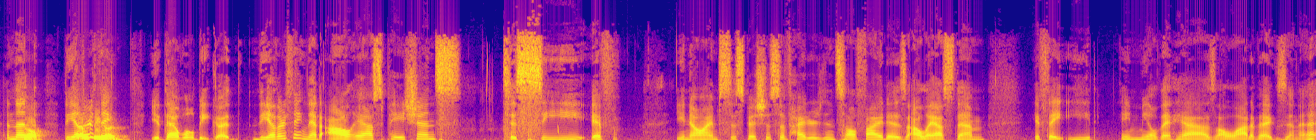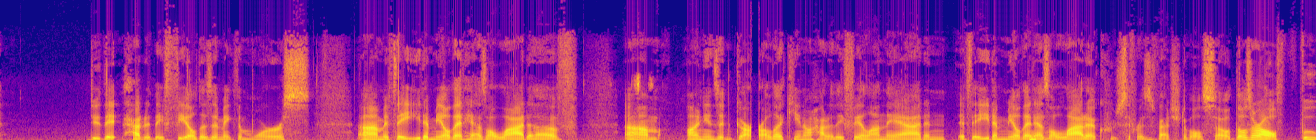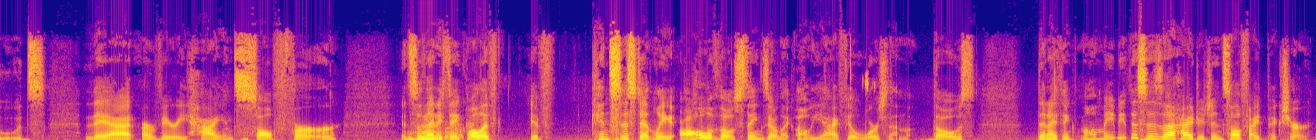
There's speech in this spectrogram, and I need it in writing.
And then so, the other thing yeah, that will be good. The other thing that I'll ask patients to see if you know I'm suspicious of hydrogen sulfide is I'll ask them if they eat a meal that has a lot of eggs in it. Do they? How do they feel? Does it make them worse? Um, if they eat a meal that has a lot of um, onions and garlic, you know, how do they feel on that? And if they eat a meal that has a lot of cruciferous vegetables. So those are all foods that are very high in sulfur. And so mm-hmm. then I think, well, if if consistently all of those things are like, oh yeah, I feel worse on those, then I think, well, maybe this is a hydrogen sulfide picture.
